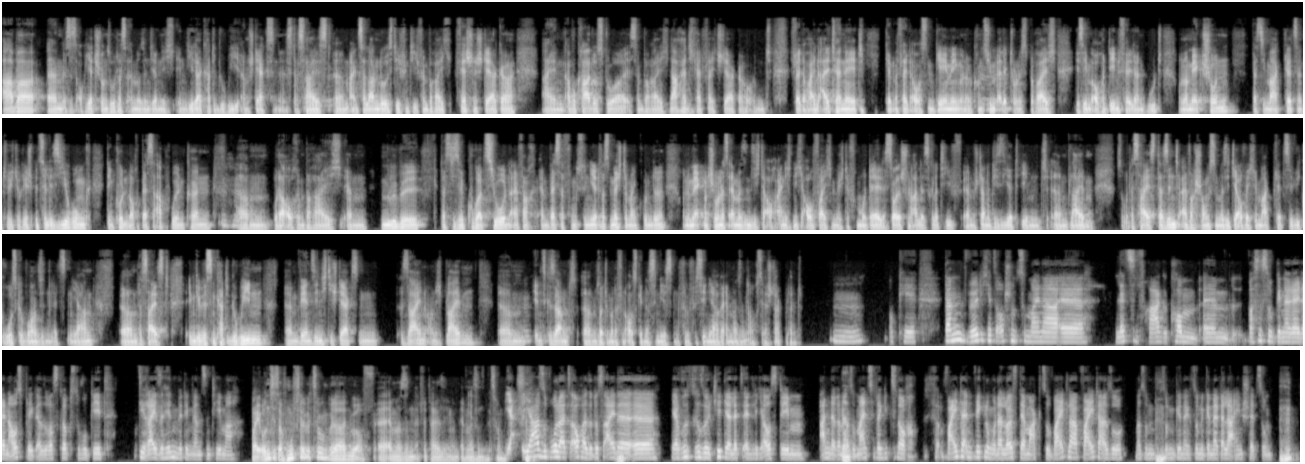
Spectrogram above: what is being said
Aber ähm, es ist auch jetzt schon so, dass Amazon ja nicht in jeder Kategorie am stärksten ist. Das heißt, mhm. ähm, ein Zalando ist definitiv im Bereich Fashion stärker, ein Avocado Store ist im Bereich Nachhaltigkeit vielleicht stärker und vielleicht auch ein Alternate, kennt man vielleicht aus dem Gaming oder Consumer mhm. Electronics Bereich, ist eben auch in den Feldern gut. Und man merkt schon, dass die Marktplätze natürlich durch ihre Spezialisierung den Kunden auch besser abholen können mhm. ähm, oder auch im Bereich ähm, Möbel, dass diese Kuration einfach ähm, besser funktioniert. Was möchte mein Kunde? Und da merkt man schon, dass Amazon sich da auch eigentlich nicht aufweichen möchte vom Modell. Es soll schon alles relativ ähm, standardisiert eben ähm, bleiben. So, das heißt, da sind einfach Chancen. Man sieht ja auch, welche Marktplätze wie groß geworden sind in den letzten Jahren. Ähm, das heißt, in gewissen Kategorien ähm, werden sie nicht die stärksten sein, auch nicht bleiben. Ähm, mhm. Insgesamt ähm, sollte man davon ausgehen, dass die nächsten fünf bis zehn Jahre Amazon auch sehr stark bleibt. Mhm. Okay, dann würde ich jetzt auch schon zu meiner äh, letzten Frage kommen. Ähm, was ist so generell dein Ausblick? Also was glaubst du, wo geht die Reise hin mit dem ganzen Thema? Bei uns jetzt auf MoveSell bezogen oder nur auf äh, Amazon Advertising und Amazon bezogen? Ja, ja, sowohl als auch. Also das eine ja. Äh, ja, resultiert ja letztendlich aus dem anderen. Ja. Also meinst du, da gibt's noch Weiterentwicklung oder läuft der Markt so weiter? weiter? Also mal so, ein, mhm. so, ein, so eine generelle Einschätzung. Mhm.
